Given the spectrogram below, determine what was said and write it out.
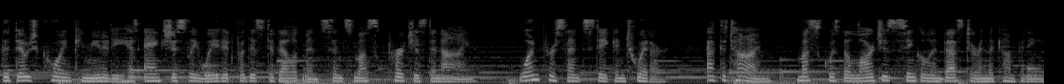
The Dogecoin community has anxiously waited for this development since Musk purchased a 9.1% stake in Twitter. At the time, Musk was the largest single investor in the company.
